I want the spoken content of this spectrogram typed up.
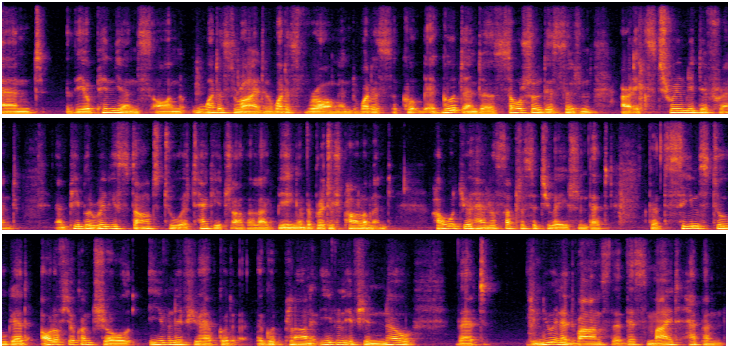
and the opinions on what is right and what is wrong and what is a, good and a social decision are extremely different. And people really start to attack each other, like being in the British Parliament. How would you handle such a situation that that seems to get out of your control, even if you have got a good plan, and even if you know that you knew in advance that this might happen,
